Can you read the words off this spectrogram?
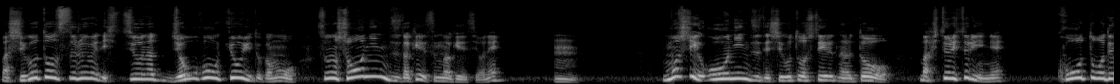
まあ、仕事をする上で必要な情報共有とかもその少人数だけで済むわけですよね、うん、もし大人数で仕事をしているとなると、まあ、一人一人にね口頭で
